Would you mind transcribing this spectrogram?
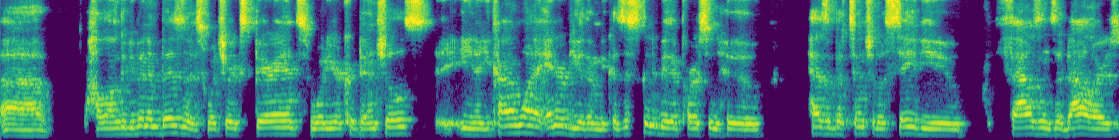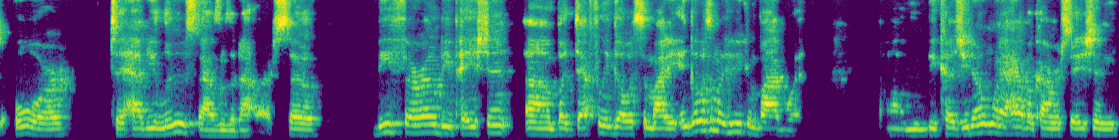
Uh, how long have you been in business? What's your experience? What are your credentials? You know, you kind of want to interview them because this is going to be the person who has the potential to save you thousands of dollars or to have you lose thousands of dollars. So be thorough, be patient, um, but definitely go with somebody and go with somebody who you can vibe with. Um, because you don't want to have a conversation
